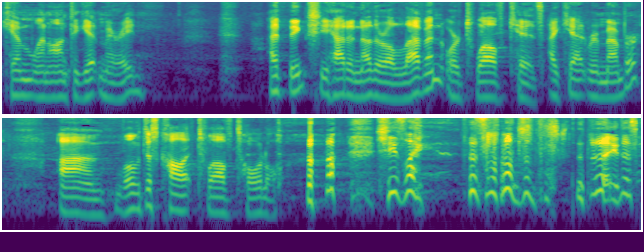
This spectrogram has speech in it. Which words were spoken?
Kim went on to get married. I think she had another 11 or 12 kids. I can't remember. Um, we'll just call it 12 total. She's like, this little just.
